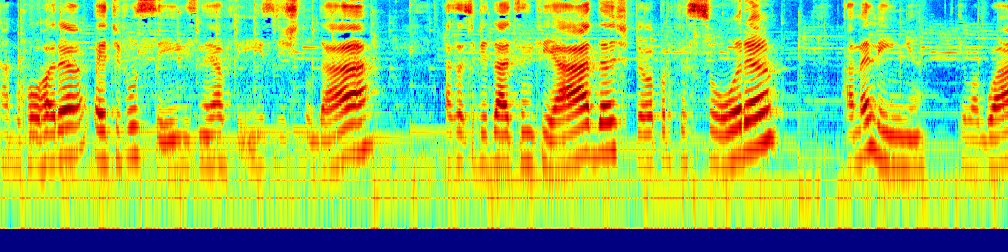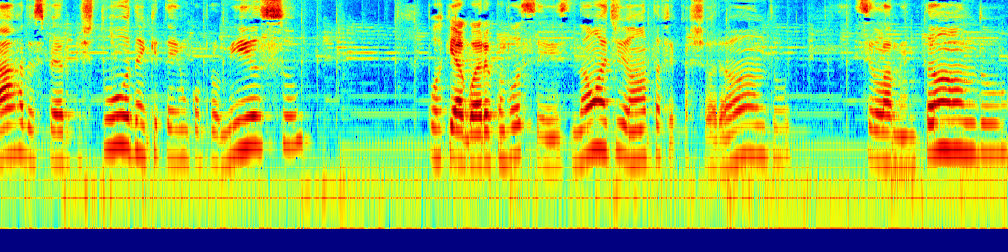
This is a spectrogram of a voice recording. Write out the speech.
agora é de vocês, né, a vez de estudar as atividades enviadas pela professora Amelinha. Eu aguardo, espero que estudem, que tenham compromisso, porque agora é com vocês. Não adianta ficar chorando, se lamentando,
